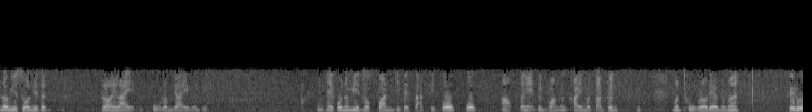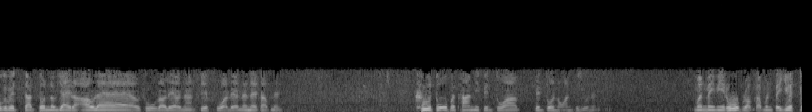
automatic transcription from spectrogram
เรามีสวนอยู่สักร้อยไร่ปลูกลำไยเพื่อนทีให้คนอมีดมาฟันที่ไปตัดที่โป๊กโป๊กอ้าวตั้งไงขึ้นวังใครมาตัดต้น มันถูกเราเดียวนะมั้ยไปรู้ก็ไปตัดต้นลำไยเราเอาแล้ว ถูกเราแล้วนะเจ็บปวดแล้วนั่นนะครับเนี่ย คือตัวประธานนี่เป็นตัวเป็นตัวหนอนไปอยู่นะมันไม่มีรูปหรอกครับ มันไปยึดไป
